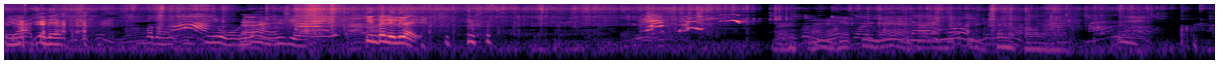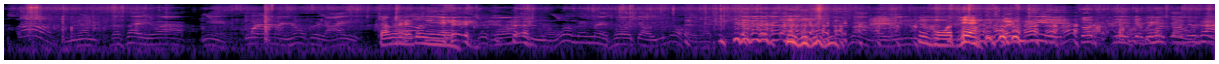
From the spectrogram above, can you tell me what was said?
สีละสีแดงบ่ต้องอยู่ขึ้นมาจังซี่ละกินไปเรื่อย เดินนู่นงั้นก็ใส่ว่านี่ตัวใหม่เฮาไปหลายๆจับไปไหนตัวนี้ไงของเงินว่าไม่ไม่พอเจ้าอยู่บ่ว่าฝากไปเห็นคือโหดเนี่ยเฮ้ยนี่ต้นนี่จะไปเห็นต้นยุค่า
